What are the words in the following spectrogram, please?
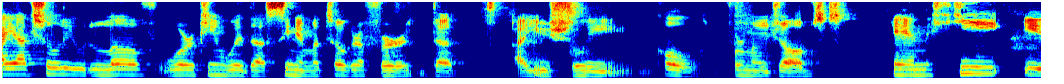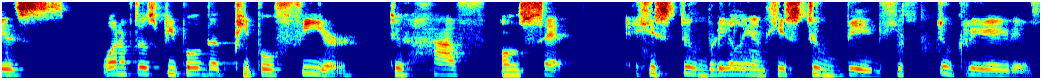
i actually love working with a cinematographer that i usually call for my jobs. And he is one of those people that people fear to have on set. He's too brilliant he's too big he's too creative.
